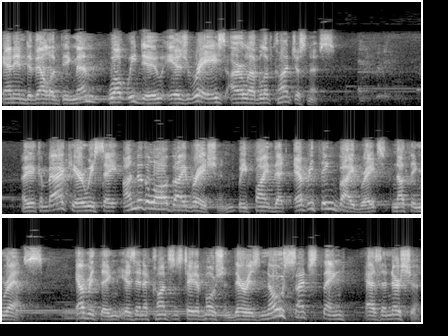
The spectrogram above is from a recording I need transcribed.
And in developing them, what we do is raise our level of consciousness. Now you come back here, we say under the law of vibration, we find that everything vibrates, nothing rests. Everything is in a constant state of motion. There is no such thing as inertia.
